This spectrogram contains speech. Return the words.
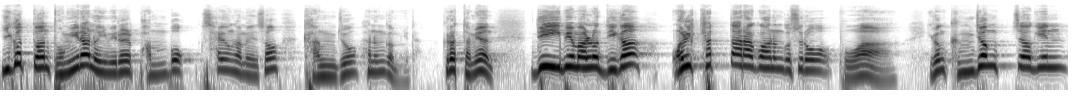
이것 또한 동일한 의미를 반복 사용하면서 강조하는 겁니다. 그렇다면 네 입의 말로 네가 얽혔다라고 하는 것으로 보아 이건 긍정적인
